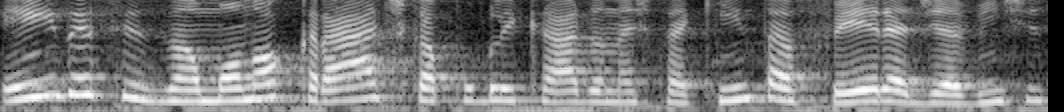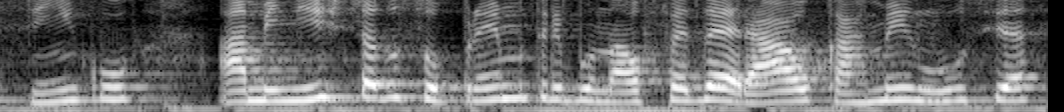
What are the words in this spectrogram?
Em decisão monocrática publicada nesta quinta-feira, dia 25, a ministra do Supremo Tribunal Federal, Carmen Lúcia,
